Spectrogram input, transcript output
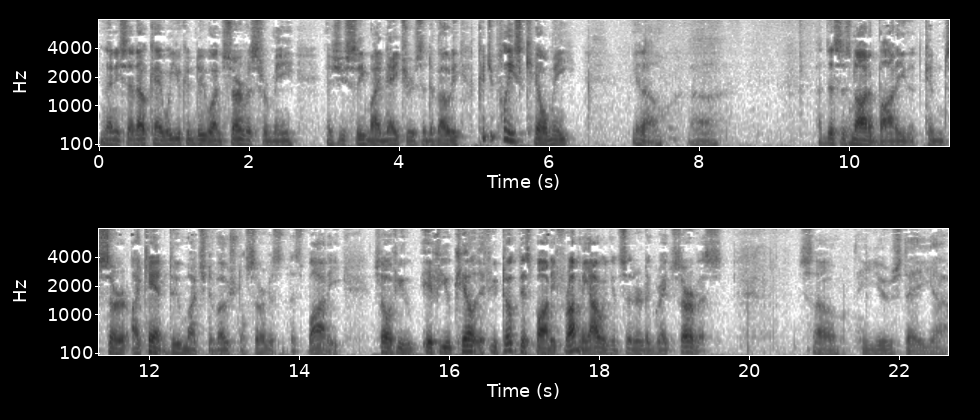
And then he said, "Okay, well, you can do one service for me, as you see my nature as a devotee. Could you please kill me? You know, uh, this is not a body that can serve. I can't do much devotional service in this body. So if you if you kill if you took this body from me, I would consider it a great service. So he used a uh,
